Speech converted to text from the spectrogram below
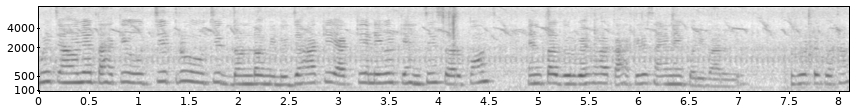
मुझे चाहे जे उचित रु उचित दंड मिलु जहा कि आके नेगर केहंती सरपंच एनता दुर्व्यवहार काके रे साइन नै करि पारबे गुटे कथा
